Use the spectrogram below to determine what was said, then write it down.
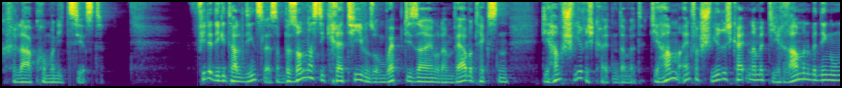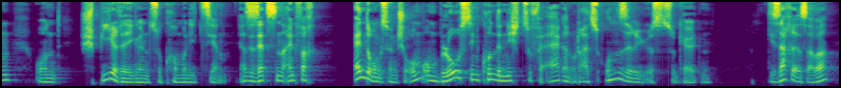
klar kommunizierst. Viele digitale Dienstleister, besonders die Kreativen, so im Webdesign oder im Werbetexten, die haben Schwierigkeiten damit. Die haben einfach Schwierigkeiten damit, die Rahmenbedingungen und Spielregeln zu kommunizieren. Ja, sie setzen einfach Änderungswünsche um, um bloß den Kunden nicht zu verärgern oder als unseriös zu gelten. Die Sache ist aber,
